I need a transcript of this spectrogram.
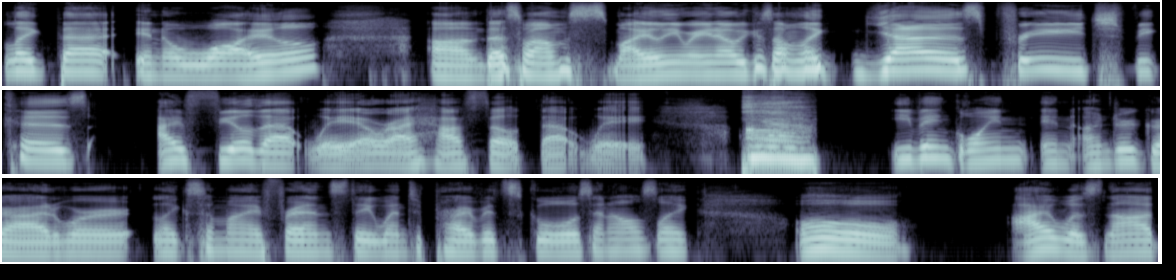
like that in a while. Um that's why I'm smiling right now because I'm like, yes, preach because I feel that way or I have felt that way. Yeah. Um, even going in undergrad where like some of my friends they went to private schools and I was like, "Oh, I was not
